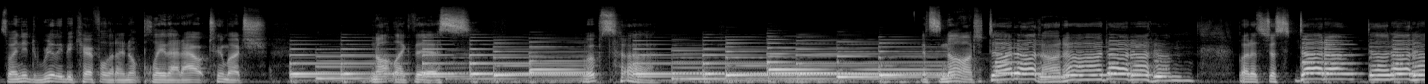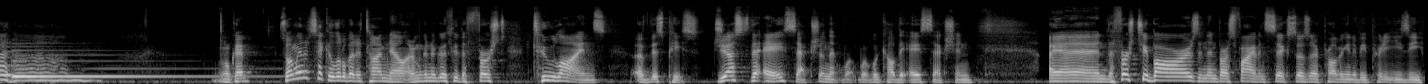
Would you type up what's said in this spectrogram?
so I need to really be careful that I don't play that out too much. Not like this. Whoops. It's not da da da da da da dum, but it's just da da da da da dum. Okay, so I'm going to take a little bit of time now, and I'm going to go through the first two lines of this piece, just the A section, that what we call the A section, and the first two bars, and then bars five and six. Those are probably going to be pretty easy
